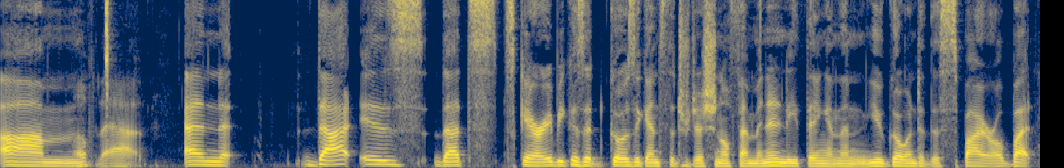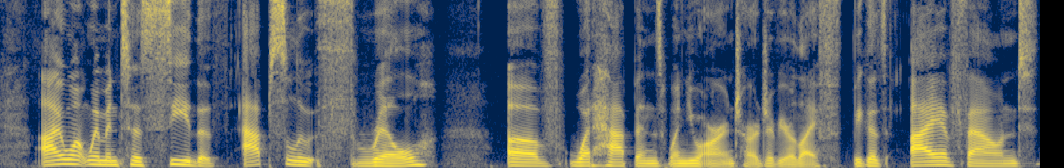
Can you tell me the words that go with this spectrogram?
um, Love that. and that is that's scary because it goes against the traditional femininity thing and then you go into this spiral. But i want women to see the absolute thrill of what happens when you are in charge of your life. Because i have found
